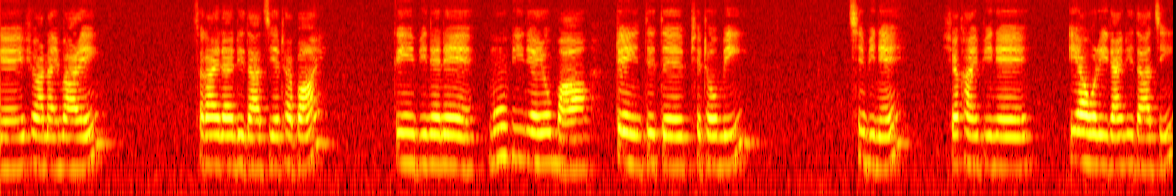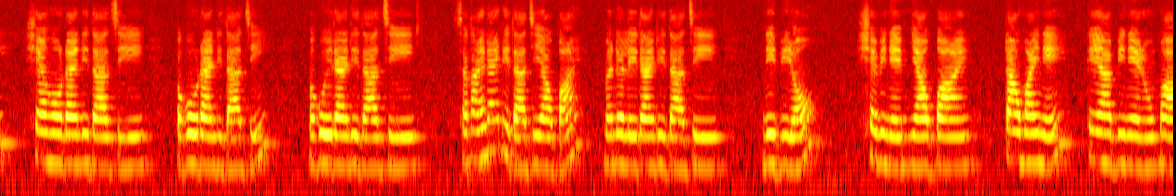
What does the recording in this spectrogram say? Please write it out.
ငယ်ရွာနိုင်ပါတယ်။စကိုင်းတိုင်းဒေသကြီးထပ်ပိုင်းကရင်ပြည်နယ်နဲ့မွန်ပြည်နယ်တို့မှာတိမ်တစ်တစ်ဖြစ်ထုံးပြီးချင်းပြည်နယ် ရခိုင်ပြည်နယ်အေရဝတီတိုင်းဒေသကြီးရှမ်းကုန်တိုင်းဒေသကြီးပဲခူးတိုင်းဒေသကြီးမကွေးတိုင်းဒေသကြီးစကိုင်းတိုင်းဒေသကြီးအောက်ပိုင်းမန္တလေးတိုင်းဒေသကြီးနေပြည်တော်ရှမ်းပြည်နယ်မြောက်ပိုင်းတောင်ပိုင်းနဲ့ကယားပြည်နယ်တို့မှာ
